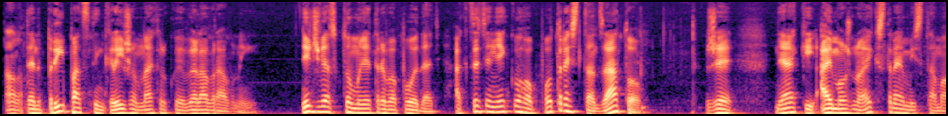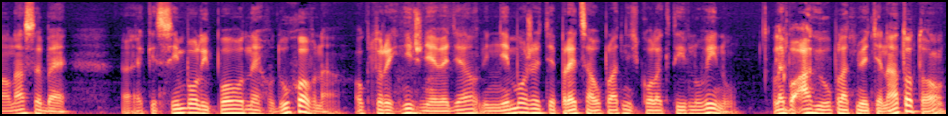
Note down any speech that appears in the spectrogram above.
Áno. ten prípad s tým krížom na krku je veľa vravný. Nič viac k tomu netreba povedať. Ak chcete niekoho potrestať za to, že nejaký aj možno extrémista mal na sebe nejaké symboly pôvodného duchovna, o ktorých nič nevedel, vy nemôžete predsa uplatniť kolektívnu vinu. Lebo ak ju uplatňujete na toto,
